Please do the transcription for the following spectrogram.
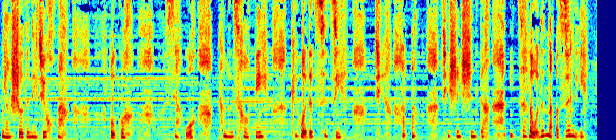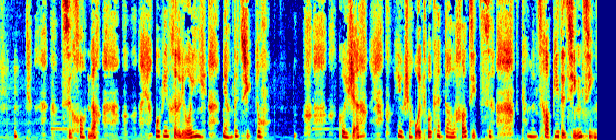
娘说的那句话。不过下午他们操逼给我的刺激，却却深深的印在了我的脑子里。此后呢，我便很留意娘的举动。果然，又让我偷看到了好几次他们操逼的情景。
